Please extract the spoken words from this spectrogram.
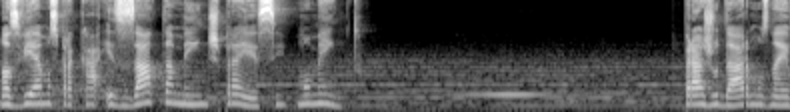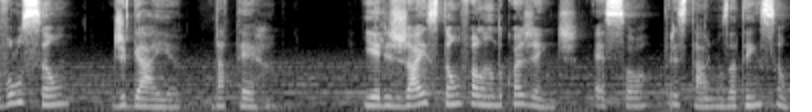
Nós viemos para cá exatamente para esse momento para ajudarmos na evolução de Gaia, da Terra. E eles já estão falando com a gente, é só prestarmos atenção.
